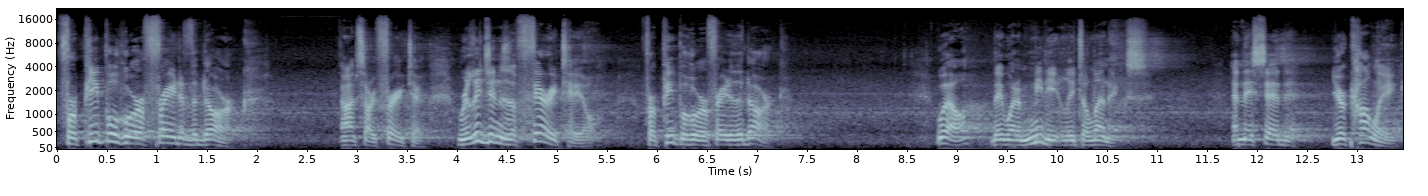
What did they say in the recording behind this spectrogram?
for people who are afraid of the dark. Oh, I'm sorry, fairy tale. Religion is a fairy tale for people who are afraid of the dark. Well, they went immediately to Lennox and they said, Your colleague,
